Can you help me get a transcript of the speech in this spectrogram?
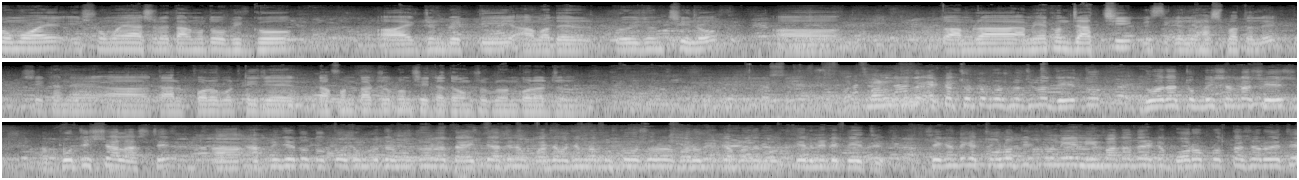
সময়, এই সময়ে আসলে তার মতো অভিজ্ঞ একজন ব্যক্তি আমাদের প্রয়োজন ছিল। তো আমরা, আমি এখন যাচ্ছি বেসিক্যালি হাসপাতালে, সেখানে তার পরবর্তী যে দাফন কার্যক্রম, সেটাতে অংশগ্রহণ করার জন্য। একটা ছোট্ট প্রশ্ন ছিল, যেহেতু দু হাজার চব্বিশ সালটা শেষ পঁচিশ সাল আসছে আপনি যেহেতু তথ্য সম্প্রচার মন্ত্রণালয়ের দায়িত্বে আছেন এবং পাশাপাশি আমরা মোস্তফা সরোয়ার ফারুকিকে আপনাদের ক্যাবিনেটে পেয়েছি, সেখান থেকে চলচ্চিত্র নিয়ে নির্মাতাদের একটা বড় প্রত্যাশা রয়েছে,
